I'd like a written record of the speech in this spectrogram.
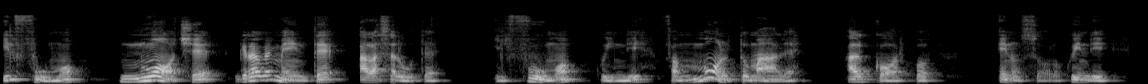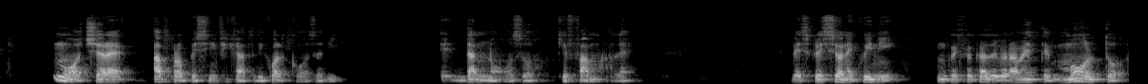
il fumo nuoce gravemente alla salute. Il fumo, quindi, fa molto male al corpo e non solo. Quindi nuocere ha proprio il significato di qualcosa di eh, dannoso, che fa male. L'espressione quindi in questo caso è veramente molto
